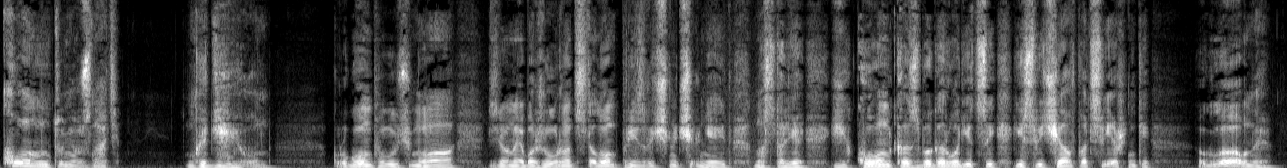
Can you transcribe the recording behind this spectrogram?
Комнату не узнать. Где он? Кругом полутьма, зеленый абажур над столом призрачно чернеет, на столе иконка с Богородицей и свеча в подсвечнике. Главное —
